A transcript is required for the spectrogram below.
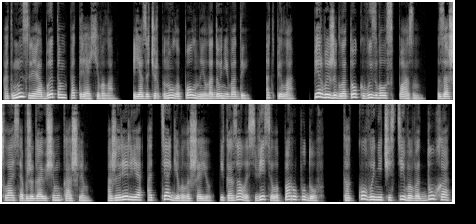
от мысли об этом потряхивала. Я зачерпнула полные ладони воды, отпила. Первый же глоток вызвал спазм. зашлась обжигающим кашлем. Ожерелье оттягивало шею и казалось весило пару пудов. Какого нечестивого духа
